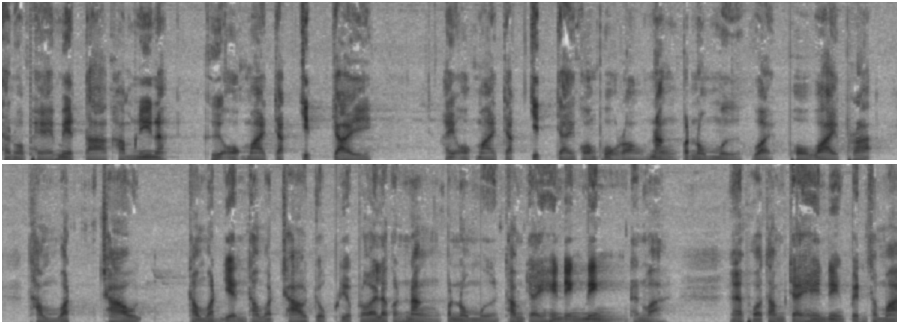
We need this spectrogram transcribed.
ท่านว่าแผ่เมตตาคำนี้นะ่ะคือออกมาจากจิตใจ ให้ออกมาจากจิตใจของพวกเรานั่งปนมมือไว้พอไหว้พระทำวัดเช้าทำวัดเย็นทำวัดเช้าจบเรียบร้อยแล้วก็นั่งปนมมือทำใจให้เน่งๆท่านว่าพอทำใจให้เน่งเป็นสมา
